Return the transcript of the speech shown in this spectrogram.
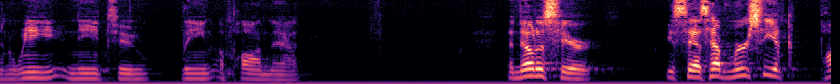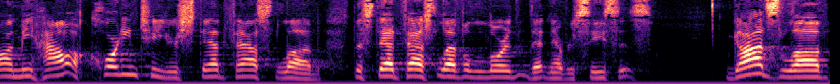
And we need to lean upon that. And notice here, he says, Have mercy upon me. How? According to your steadfast love, the steadfast love of the Lord that never ceases. God's love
